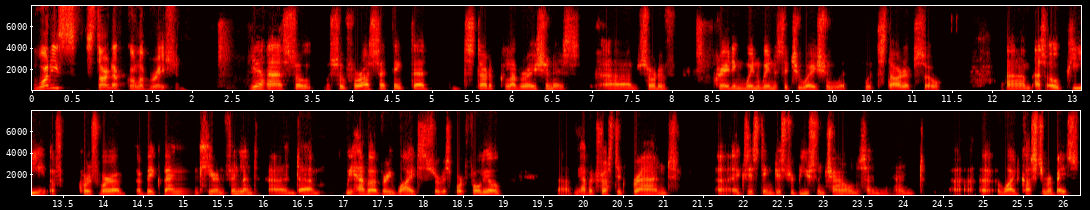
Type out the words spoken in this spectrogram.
what is startup collaboration? Yeah, so so for us, I think that startup collaboration is uh, sort of creating win-win situation with with startups. So um, as OP, of course, we're a, a, big bank here in Finland, and um, we have a very wide service portfolio. Uh, we have a trusted brand, uh, existing distribution channels, and and uh, a wide customer base.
